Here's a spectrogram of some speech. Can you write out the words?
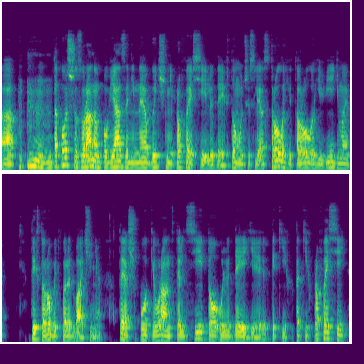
Е, Також з ураном пов'язані необичні професії людей, в тому числі астрологи, тарологи, відьми, тих, хто робить передбачення. Теж, поки уран в тельці, то у людей таких, таких професій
